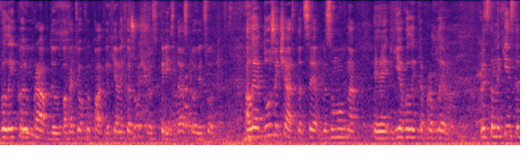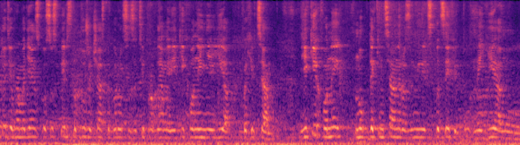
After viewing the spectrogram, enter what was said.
великою правдою в багатьох випадках. Я не кажу, що скрізь, да, 100%. Але дуже часто це безумовно е, є велика проблема. Представники інститутів громадянського суспільства дуже часто беруться за ті проблеми, в яких вони не є фахівцями, в яких вони ну до кінця не розуміють специфіку, не є ну.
